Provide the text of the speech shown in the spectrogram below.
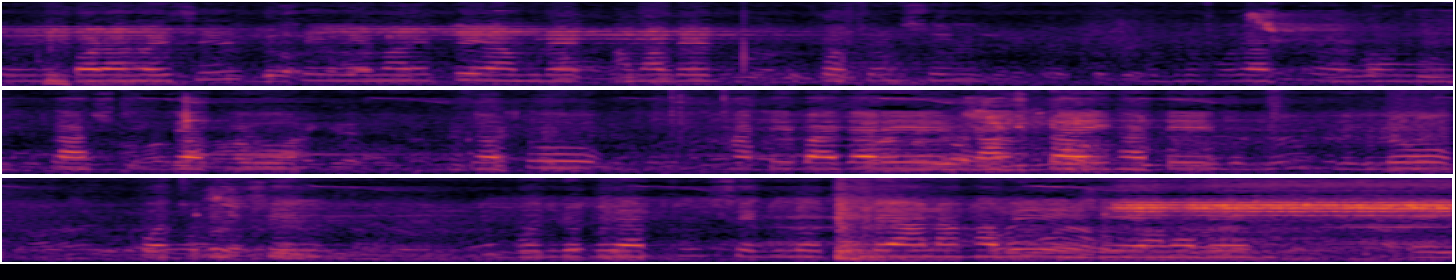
তৈরি করা হয়েছে। সেই এমআরএতে আমরা আমাদের পচনশীল ক্ষুদ্র পদার্থ এবং প্লাস্টিক জাতীয় যত হাটে বাজারে রাস্তায় ঘাটে যেগুলো পচনশীল বজ্র পদার্থ সেগুলো তুলে আনা হবে। এই যে আমাদের এই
